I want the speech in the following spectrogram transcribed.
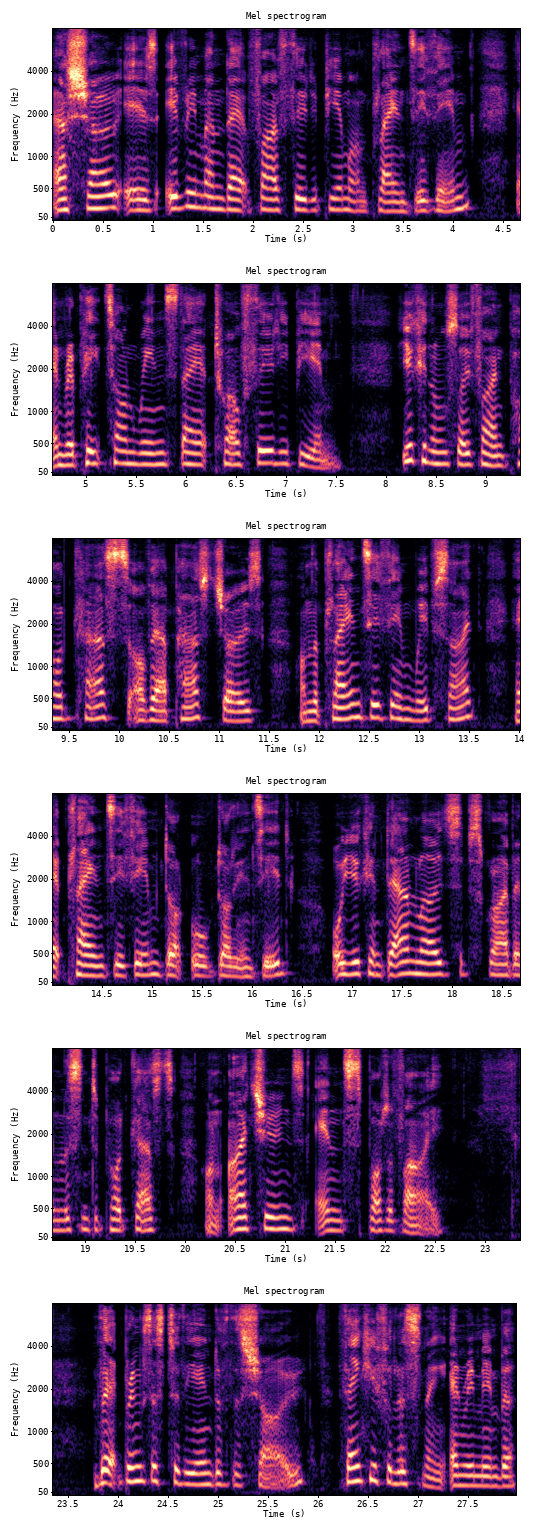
Our show is every Monday at 5:30 p.m. on Plains FM and repeats on Wednesday at 12:30 p.m. You can also find podcasts of our past shows on the Plains FM website at plainsfm.org.nz or you can download, subscribe, and listen to podcasts on iTunes and Spotify. That brings us to the end of the show. Thank you for listening, and remember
